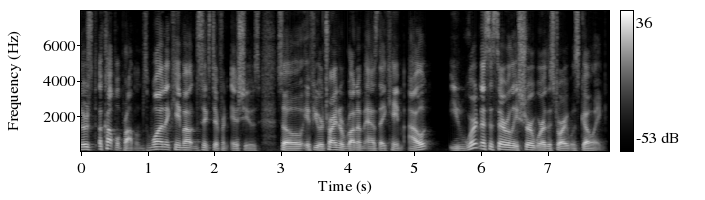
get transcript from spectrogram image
there's a couple problems. One, it came out in six different issues. So if you were trying to run them as they came out, you weren't necessarily sure where the story was going.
